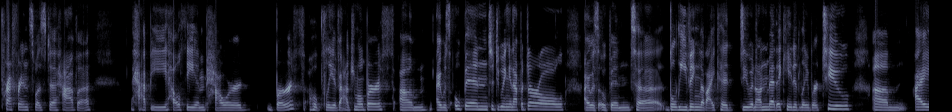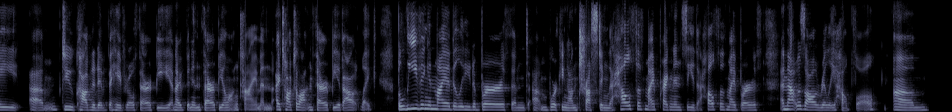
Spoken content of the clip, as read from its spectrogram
preference was to have a happy, healthy, empowered birth, hopefully a vaginal birth. Um, I was open to doing an epidural. I was open to believing that I could do an unmedicated labor too. Um, I um, do cognitive behavioral therapy, and I've been in therapy a long time. And I talked a lot in therapy about like believing in my ability to birth and um, working on trusting the health of my pregnancy, the health of my birth, and that was all really helpful. Um,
